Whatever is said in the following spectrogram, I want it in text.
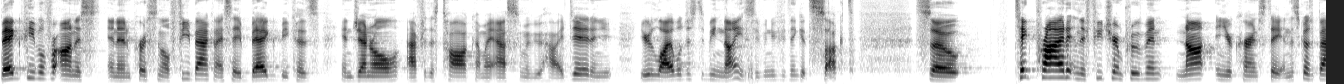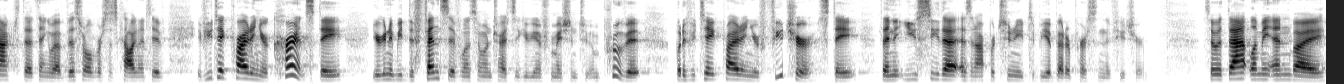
Beg people for honest and impersonal feedback. And I say beg because, in general, after this talk, I might ask some of you how I did, and you, are liable just to be nice, even if you think it sucked. So take pride in the future improvement, not in your current state. And this goes back to that thing about visceral versus cognitive. If you take pride in your current state, you're going to be defensive when someone tries to give you information to improve it. But if you take pride in your future state, then you see that as an opportunity to be a better person in the future. So, with that, let me end by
